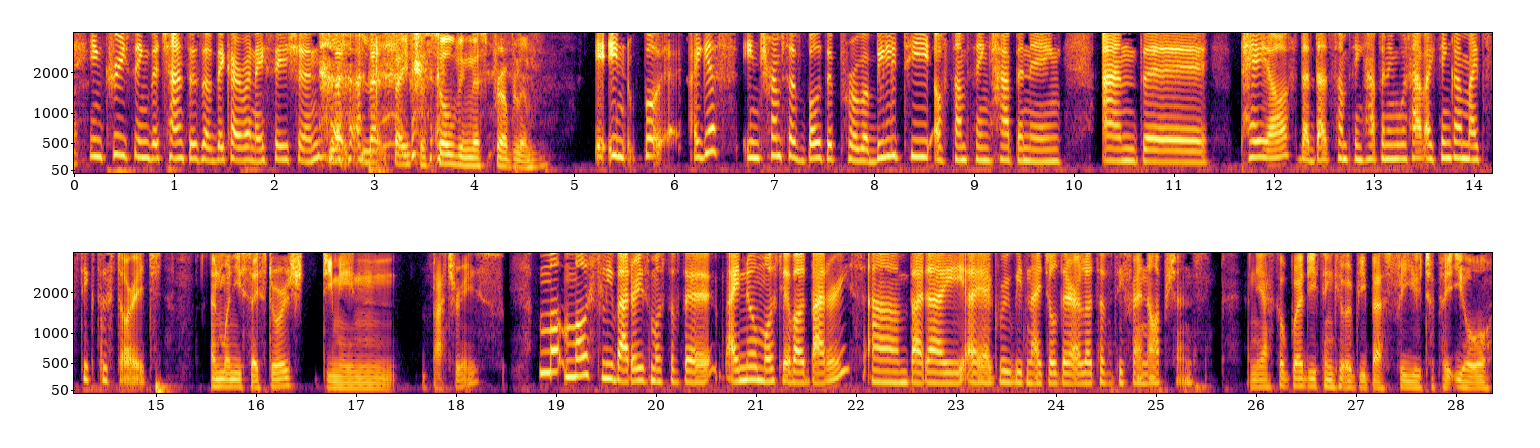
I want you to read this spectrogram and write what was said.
increasing the chances of decarbonization? let's, let's say for solving this problem in but I guess in terms of both the probability of something happening and the payoff that that something happening would have, I think I might stick to storage. And when you say storage, do you mean batteries? Mo- mostly batteries. Most of the I know mostly about batteries, um, but I, I agree with Nigel. There are lots of different options. And Yacob, where do you think it would be best for you to put your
